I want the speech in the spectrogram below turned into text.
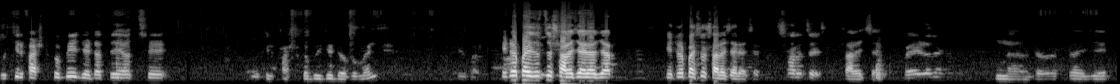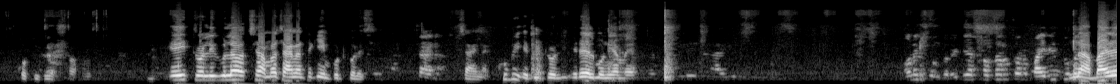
গুচির ফার্স্ট কপি যেটাতে হচ্ছে গুচির ফার্স্ট কপির যে ডকুমেন্ট এটার প্রাইস হচ্ছে সাড়ে চার হাজার। এটার প্রাইসও সাড়ে চার হাজার। সাড়ে চার? সাড়ে চার। এটা না ওটা যে কপিগুলো সহ। এই ট্রলিগুলো হচ্ছে আমরা চায়না থেকে ইম্পোর্ট করেছি। চায়না খুবই হেভি ট্রলি এটা অ্যালুমিনিয়ামের অনেক সুন্দর। এটা সচরাচর বাইরে না বাইরে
